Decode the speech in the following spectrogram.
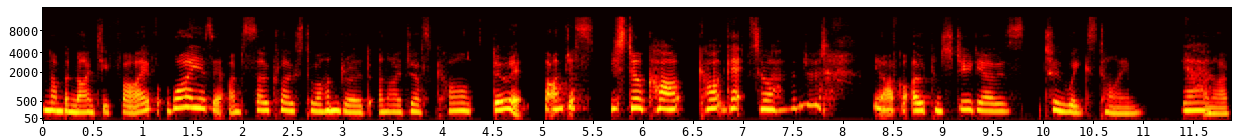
number 95. Why is it I'm so close to 100 and I just can't do it? But I'm just, You still can't can't get to a hundred. you know, I've got open studios two weeks' time Yeah. and I've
